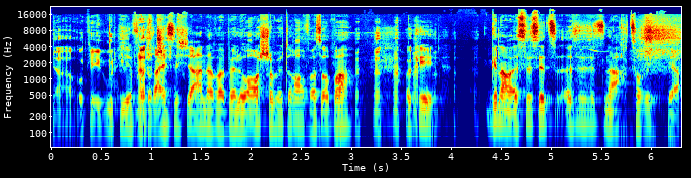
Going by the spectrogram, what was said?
Ja, okay, gut. Hier vor Nach- 30 Jahren, da war Bello auch schon mit drauf. Was, Opa? Okay, Genau, es ist jetzt, es ist jetzt Nacht, sorry. Ja.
